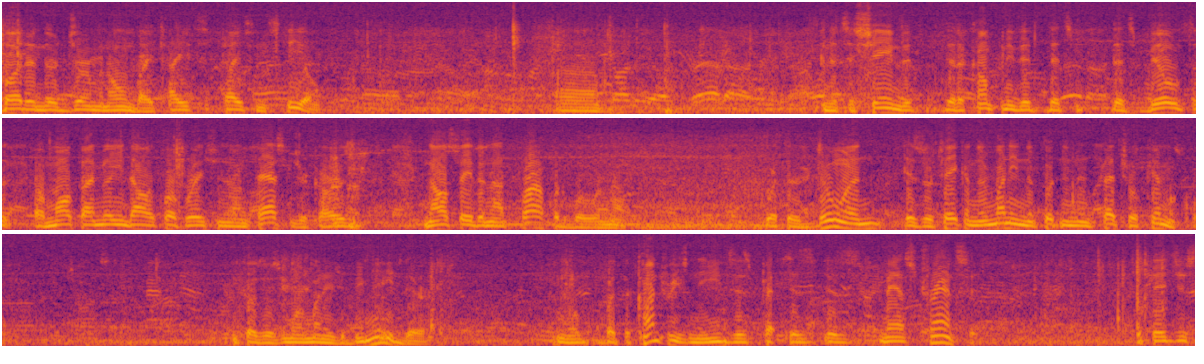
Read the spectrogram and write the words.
Budd, and they're German-owned by Thyssen, Steel. Uh, and it's a shame that, that a company that, that's, that's built a multi-million dollar corporation on passenger cars now say they're not profitable enough. What they're doing is they're taking their money and they're putting it in petrochemical because there's more money to be made there. You know, but the country's needs is, is, is mass transit. They just,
